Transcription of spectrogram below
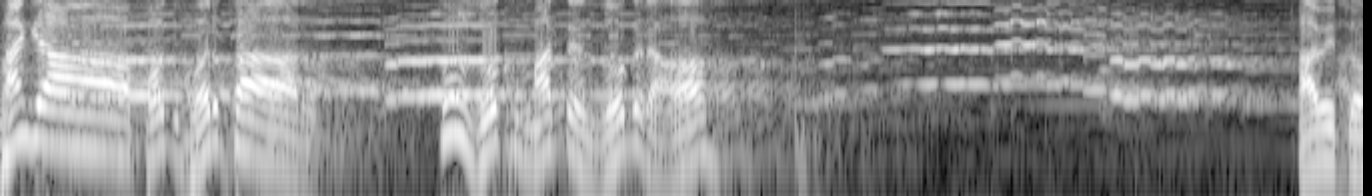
ભાગ્યા પગ ભરતાર. તું જોખ માતે જોગરા આવી તો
